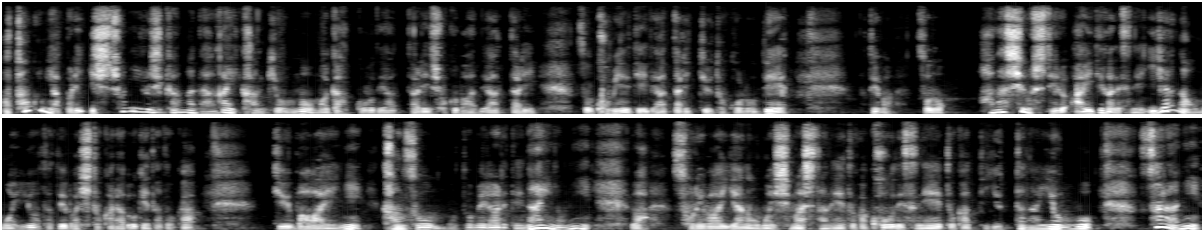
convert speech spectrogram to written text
ま、特にやっぱり一緒にいる時間が長い環境の、ま、学校であったり、職場であったり、そういうコミュニティであったりっていうところで、例えば、その話をしている相手がですね、嫌な思いを例えば人から受けたとかっていう場合に感想を求められてないのに、わ、それは嫌な思いしましたねとか、こうですねとかって言った内容を、さらに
